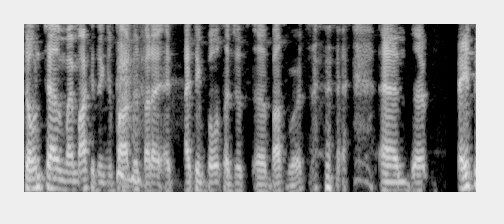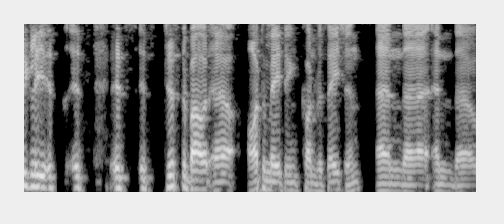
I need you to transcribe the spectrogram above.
Don't tell my marketing department, but I, I think both are just uh, buzzwords. and uh, basically it's it's it's it's just about uh, automating conversations and uh, and uh,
